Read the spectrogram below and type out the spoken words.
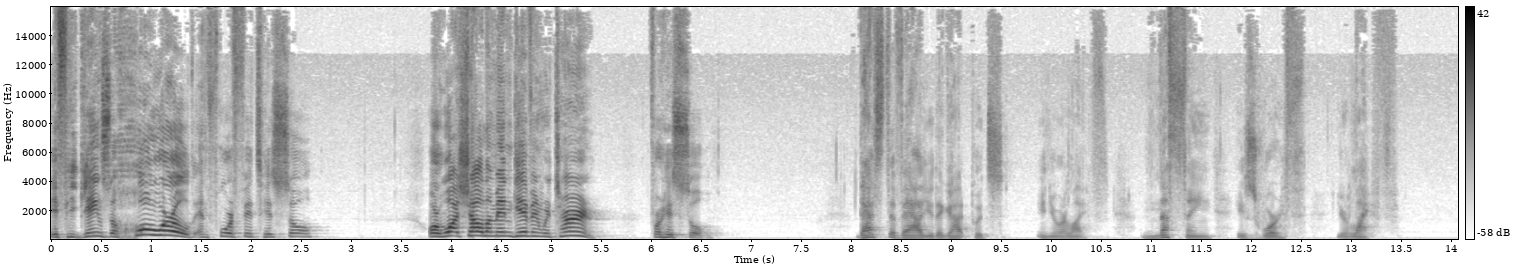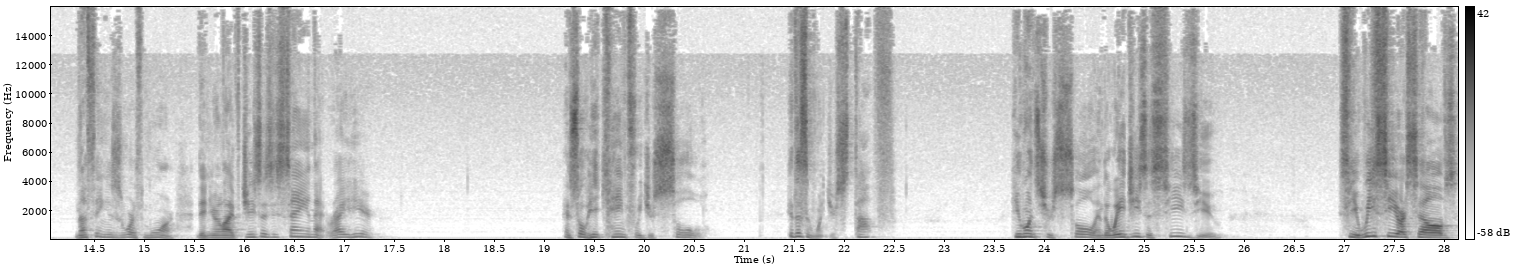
if he gains the whole world and forfeits his soul? Or what shall a man give in return for his soul? That's the value that God puts in your life. Nothing is worth your life. Nothing is worth more than your life. Jesus is saying that right here. And so he came for your soul. He doesn't want your stuff. He wants your soul. And the way Jesus sees you, see, we see ourselves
